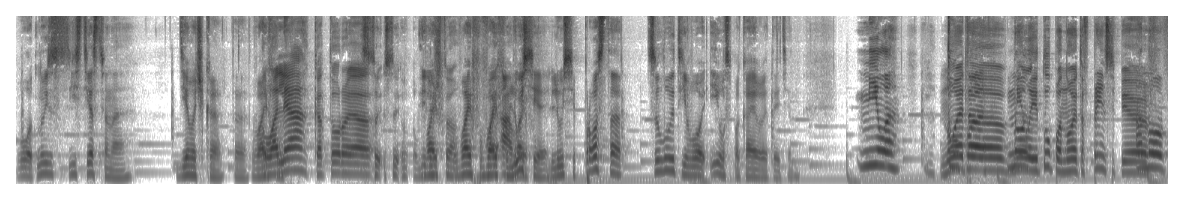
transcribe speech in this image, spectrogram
Вот, ну, естественно, девочка-то, вайфу. Лоля, которая... Су- су- или вайфу, что? вайфу, вайфу А, Люси, Люси просто целует его и успокаивает этим. Мило. Тупо, это но мило и тупо, но это, в принципе, Оно, в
